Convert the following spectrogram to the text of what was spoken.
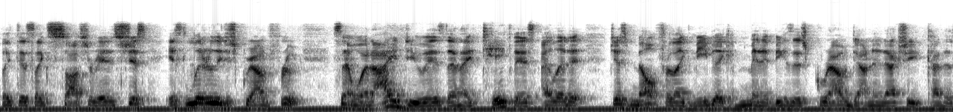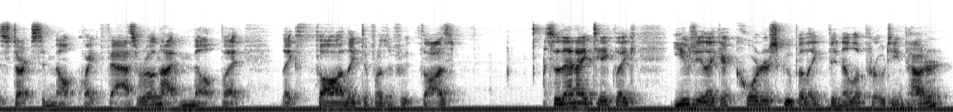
like this like saucer. It's just it's literally just ground fruit. So then what I do is then I take this, I let it just melt for like maybe like a minute because it's ground down, and it actually kind of starts to melt quite fast, or well not melt, but like thaw, like the frozen fruit thaws. So then I take like usually like a quarter scoop of like vanilla protein powder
